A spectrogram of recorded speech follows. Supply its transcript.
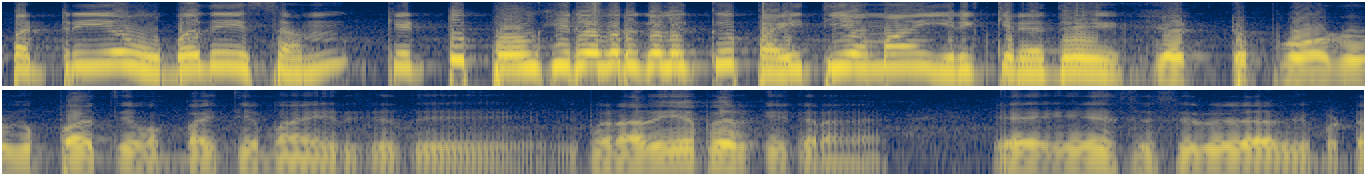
பற்றிய உபதேசம் கெட்டு போகிறவர்களுக்கு பைத்தியமாய் இருக்கிறது. கெட்டு போடுறதுக்கு பைத்தியம் பைத்தியமாக இருக்குது. இப்போ நிறைய பேர் கேட்குறாங்க ஏ ஏசு சிறுவையில் அறியப்பட்ட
